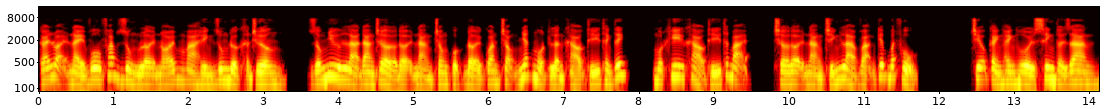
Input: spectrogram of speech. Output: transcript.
Cái loại này vô pháp dùng lời nói mà hình dung được khẩn trương, giống như là đang chờ đợi nàng trong cuộc đời quan trọng nhất một lần khảo thí thành tích, một khi khảo thí thất bại, chờ đợi nàng chính là vạn kiếp bất phục. Triệu cảnh hành hồi sinh thời gian,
